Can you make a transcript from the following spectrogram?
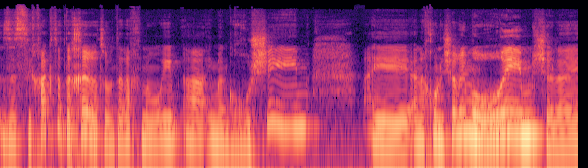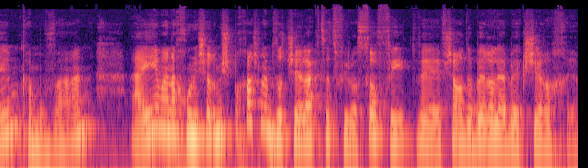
זו שיחה קצת אחרת, זאת אומרת, אנחנו עם, עם הגרושים, אנחנו נשארים הורים שלהם, כמובן. האם אנחנו נשארים משפחה שלהם זאת שאלה קצת פילוסופית ואפשר לדבר עליה בהקשר אחר.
